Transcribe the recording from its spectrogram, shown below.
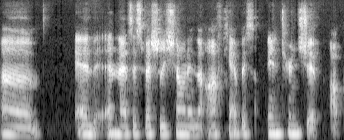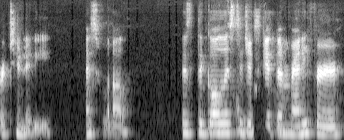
um, and and that's especially shown in the off-campus internship opportunity as well because the goal is to just get them ready for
